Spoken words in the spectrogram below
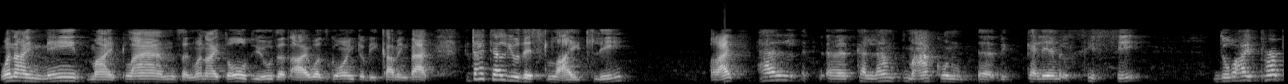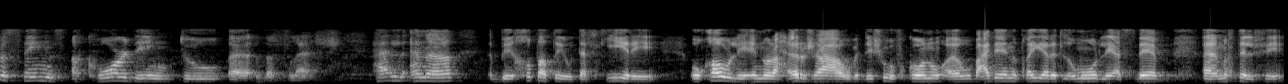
when I made my plans, and when I told you that I was going to be coming back, did I tell you this lightly? Alright, هل آه، تكلمت معكم آه، بالكلام الخفي؟ Do I purpose things according to uh, the flesh? هل أنا بخططي وتفكيري وقولي إنه رح أرجع وبدي أشوفكم و- وبعدين تغيرت الأمور لأسباب آه، مختلفة؟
